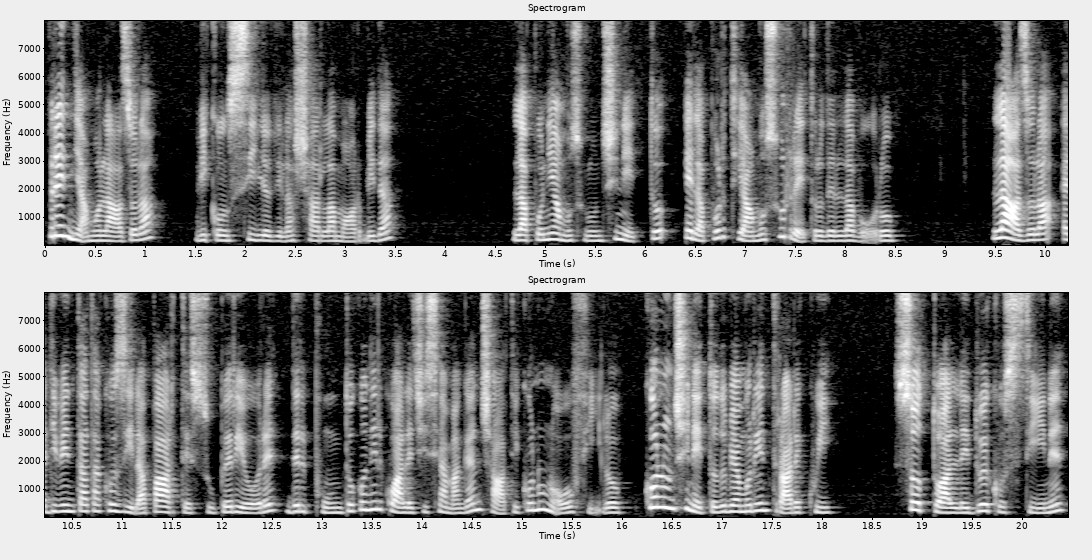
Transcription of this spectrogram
Prendiamo l'asola, vi consiglio di lasciarla morbida, la poniamo sull'uncinetto e la portiamo sul retro del lavoro. L'asola è diventata così la parte superiore del punto con il quale ci siamo agganciati con un nuovo filo. Con l'uncinetto dobbiamo rientrare qui, sotto alle due costine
